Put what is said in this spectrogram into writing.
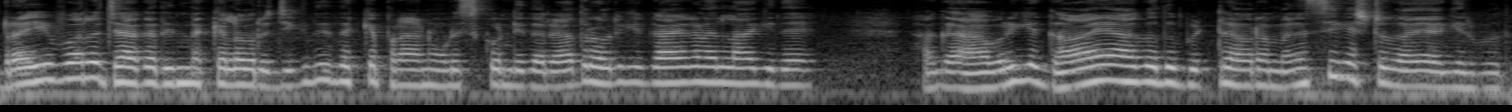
ಡ್ರೈವರ್ ಜಾಗದಿಂದ ಕೆಲವರು ಜಿಗಿದಿದ್ದಕ್ಕೆ ಪ್ರಾಣ ಉಳಿಸ್ಕೊಂಡಿದ್ದಾರೆ. ಆದರೂ ಅವರಿಗೆ ಗಾಯಗಳೆಲ್ಲ ಆಗಿದೆ. ಆಗ ಅವರಿಗೆ ಗಾಯ ಆಗೋದು ಬಿಟ್ಟರೆ ಅವರ ಮನಸ್ಸಿಗೆ ಎಷ್ಟು ಗಾಯ ಆಗಿರ್ಬೋದು?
